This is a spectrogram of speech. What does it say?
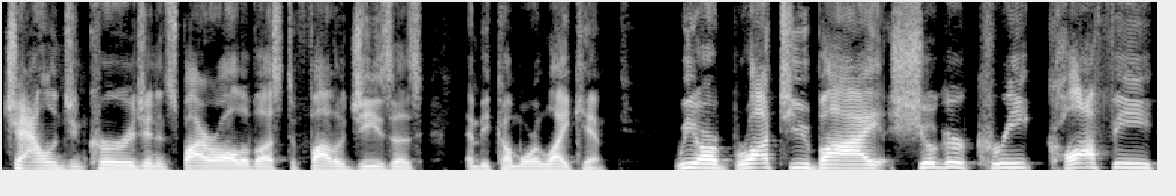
challenge, encourage, and inspire all of us to follow Jesus and become more like him. We are brought to you by Sugar Creek Coffee.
